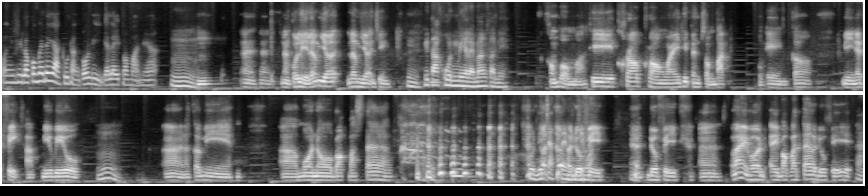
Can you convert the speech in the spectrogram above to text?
บางทีเราก็ไม่ได้อยากดูหนังเกาหลีอะไรประมาณเนี้ย อืมอืมใช่ใช่หนังเกาหลีเริ่มเยอะ เริ่มเยอะจริงอืมพี่ตาคุณมีอะไรบ้างตอนนี้ ของผมอะที่ครอบครองไว้ที่เป็นสมบัติผมเองก็มี Netflix ครับ มีวิวอืมอ่า แล้วก็มีอ่า Mono Blockbusterคุณนี่จัดเต็มดูจริงๆฟรีว่ะดูฟรีอ่าไม่โมไอ้บล็อกบัสเตอร์ดูฟรีอ่า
